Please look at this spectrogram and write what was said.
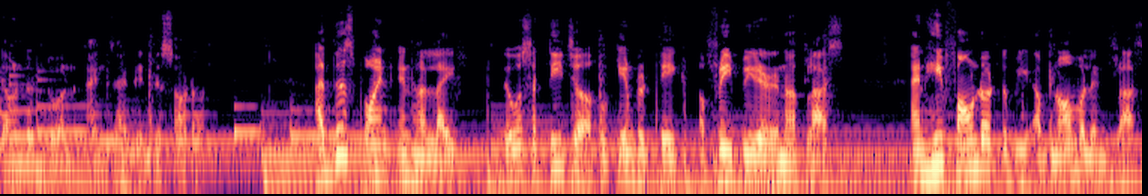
turned into an anxiety disorder. At this point in her life, there was a teacher who came to take a free period in her class, and he found her to be abnormal in class.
